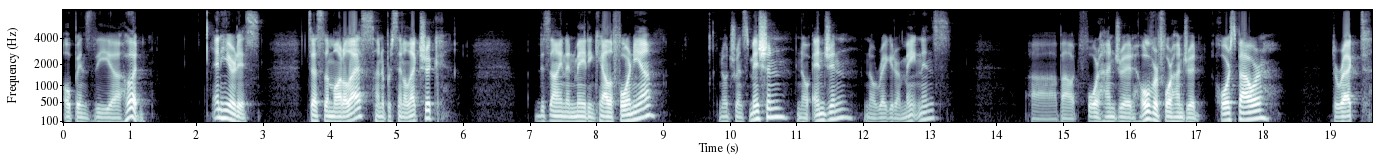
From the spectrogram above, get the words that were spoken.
opens the uh, hood. And here it is. Tesla Model S, 100% electric, designed and made in California. No transmission, no engine, no regular maintenance. Uh, about 400, over 400 horsepower, direct,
